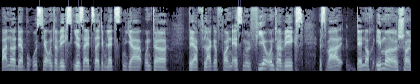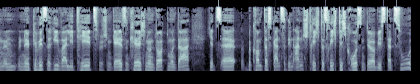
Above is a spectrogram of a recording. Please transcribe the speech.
Banner der Borussia unterwegs. Ihr seid seit dem letzten Jahr unter der Flagge von S04 unterwegs. Es war dennoch immer schon eine gewisse Rivalität zwischen Gelsenkirchen und Dortmund da. Jetzt äh, bekommt das Ganze den Anstrich des richtig großen Derbys. Dazu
